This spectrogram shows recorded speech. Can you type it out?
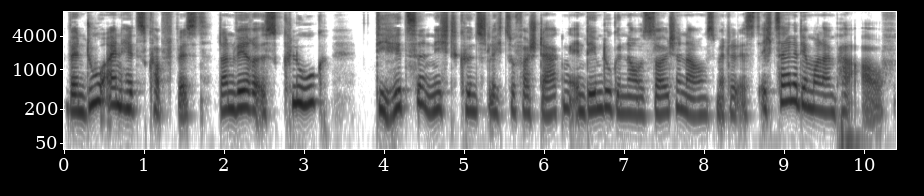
Wenn du ein Hitzkopf bist, dann wäre es klug, die Hitze nicht künstlich zu verstärken, indem du genau solche Nahrungsmittel isst. Ich zähle dir mal ein paar auf.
